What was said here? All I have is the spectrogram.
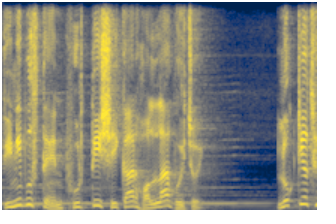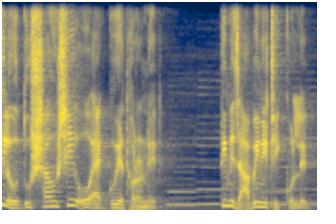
তিনি বুঝতেন ফুর্তি, শিকার, হল্লা, হইচই। লোকটিও ছিল দুঃসাহসী ও একগুয়ে ধরনের। তিনি যাবেনই ঠিক করলেন।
